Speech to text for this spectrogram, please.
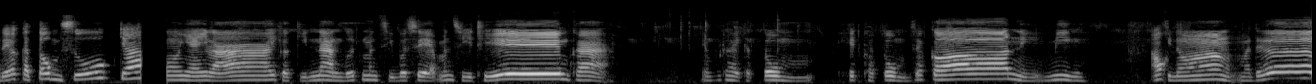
เดี๋ยวกระต้มสุกจ้าโอ้ใหญ่หลายก็กินนานเบิดมันสีบ่แสบมันสีเทมค่ะยังผู้ไทยกระต้มเฮ็ดข้าวต้มซะก่อนนี่มีเอาพี่น้อง มาเด้อ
